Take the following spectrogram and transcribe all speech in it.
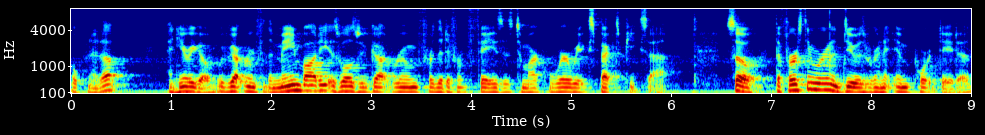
Open it up. And here we go. We've got room for the main body as well as we've got room for the different phases to mark where we expect peaks at. So the first thing we're going to do is we're going to import data.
